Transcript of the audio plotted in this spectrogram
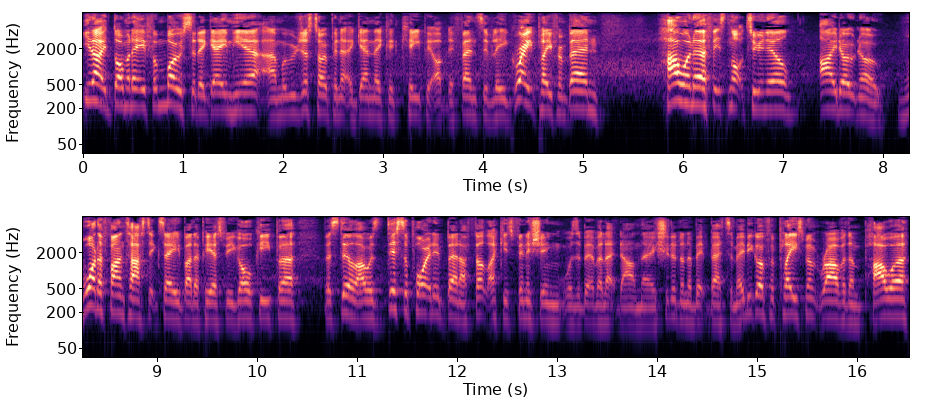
United dominated for most of the game here, and we were just hoping that again they could keep it up defensively. Great play from Ben. How on earth it's not 2-0? I don't know. What a fantastic save by the PSV goalkeeper. But still, I was disappointed in Ben. I felt like his finishing was a bit of a letdown there. He should have done a bit better. Maybe go for placement rather than power.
